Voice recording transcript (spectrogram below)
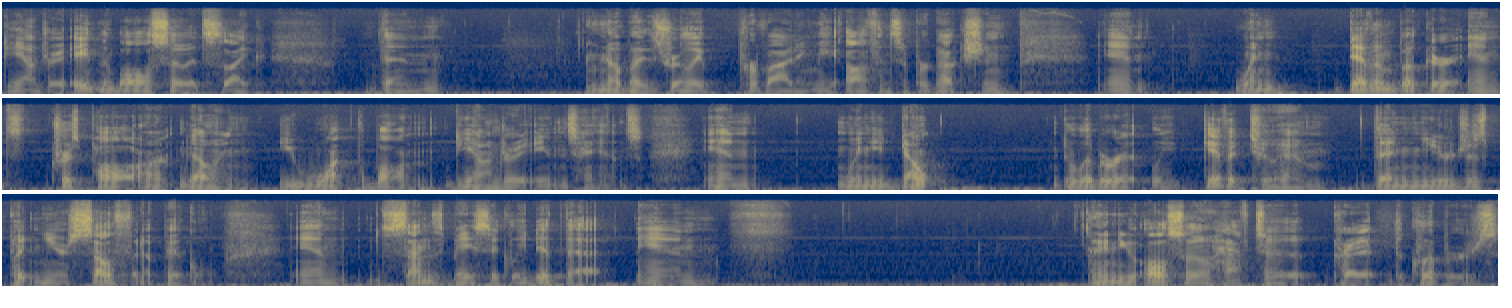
DeAndre Ayton the ball. So it's like then nobody's really providing the offensive production. And when Devin Booker and Chris Paul aren't going, you want the ball in DeAndre Ayton's hands. And when you don't deliberately give it to him, then you're just putting yourself in a pickle. And Suns basically did that. And and you also have to credit the Clippers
